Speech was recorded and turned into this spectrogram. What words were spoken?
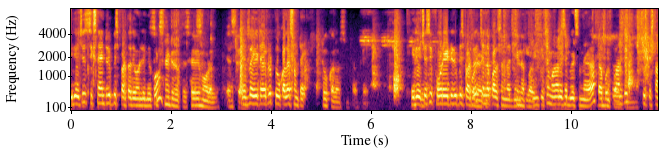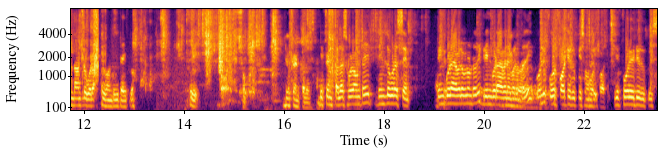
ఇది వచ్చేసి సిక్స్ నైన్టీ రూపీస్ పడుతుంది ఓన్లీ మీకు. Six ninety rupees heavy model దీంట్లో ఈ టైప్లో టూ కలర్స్ ఉంటాయి. టూ కలర్స్ ఉంటాయి ఓకే ఇది వచ్చేసి ఫోర్ ఎయిటీ రూపీస్ పడుతుంది. చిన్న పల్స్ ఉన్నాయి దీనికి. వచ్చి మొనాలిసా బీడ్స్ ఉన్నాయి కదా. దానికి చూపిస్తాను దాంట్లో కూడా. ఇదిగోండి ఈ టైప్లో. ఇది. డిఫరెంట్ కలర్స్ డిఫరెంట్ కలర్స్ కూడా ఉంటాయి. దీంట్లో కూడా సేమ్ పింక్ కూడా అవైలబుల్ ఉంటుంది గ్రీన్ కూడా అవైలబుల్ ఉంటుంది. Only four forty rupees only ఇది ఫోర్ ఎయిటీ రూపీస్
